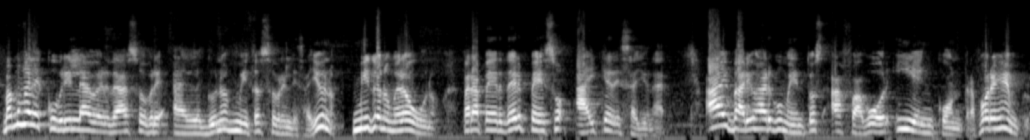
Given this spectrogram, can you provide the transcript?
Vamos a descubrir la verdad sobre algunos mitos sobre el desayuno. Mito número uno, para perder peso hay que desayunar. Hay varios argumentos a favor y en contra. Por ejemplo,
